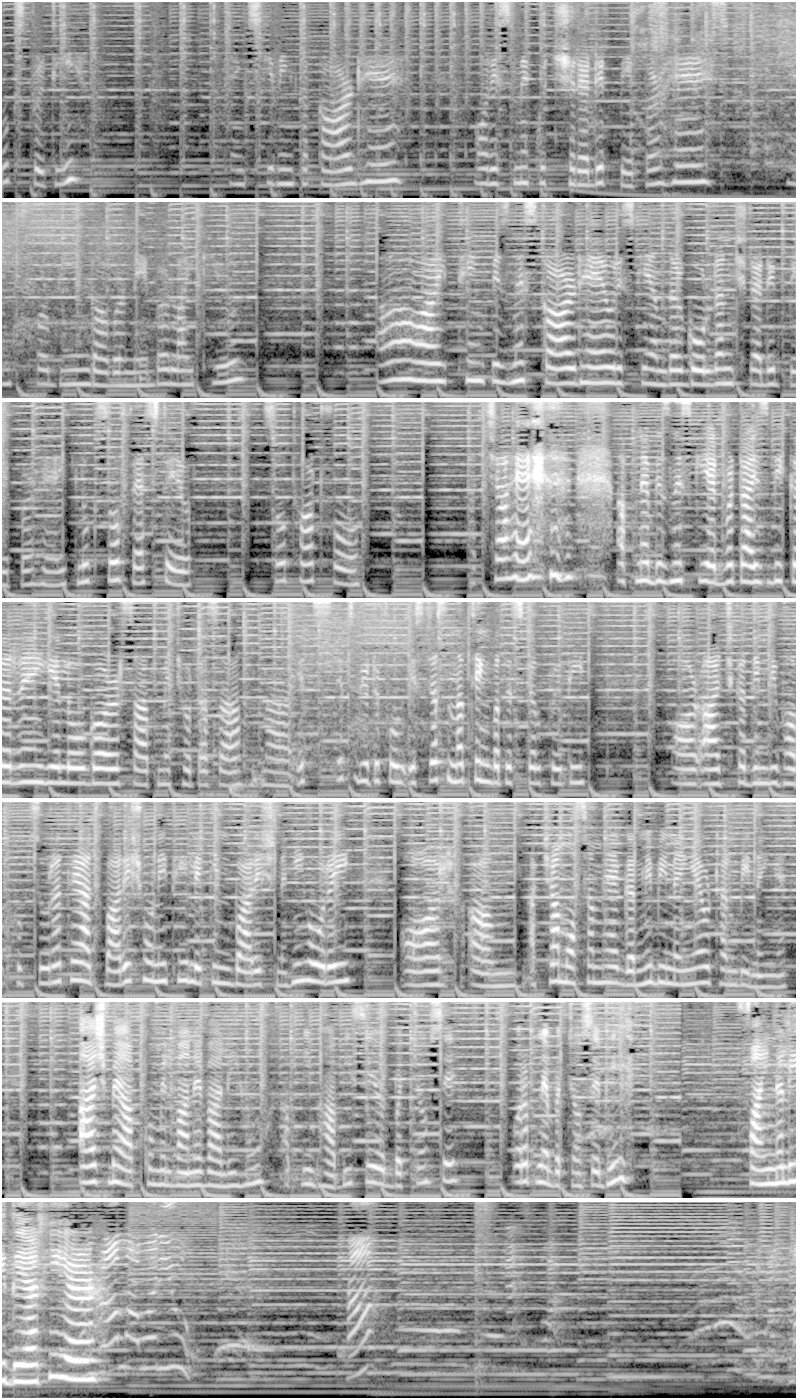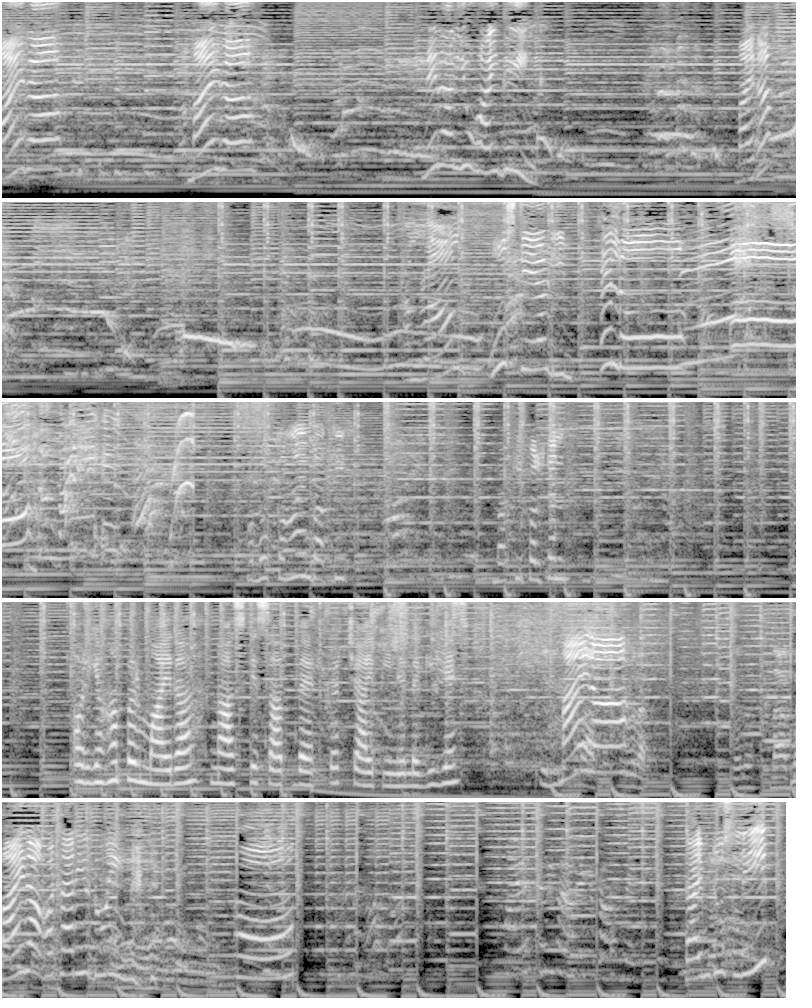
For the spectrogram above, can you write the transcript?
लुक्स प्रिटी थैंक्स गिविंग का कार्ड है और इसमें कुछ श्रेडिड पेपर है। Thanks for being our neighbour like you I think business card है और इसके अंदर गोल्डन श्रेडिड पेपर है। It look so festive so thoughtful अच्छा है। अपने बिज़नेस की एडवर्टाइज भी कर रहे हैं ये लोग और साथ में छोटा सा it's it's beautiful it's just nothing but still pretty और आज का दिन भी बहुत खूबसूरत है। आज बारिश होनी थी लेकिन बारिश नहीं हो रही। और आम, अच्छा मौसम है गर्मी भी नहीं है और ठंड भी नहीं है। आज मैं आपको मिलवाने वाली हूँ अपनी भाभी से और बच्चों से और अपने बच्चों से भी। फाइनली दे आर हियर पलटन और यहाँ पर मायरा नाज के साथ बैठकर चाय पीने लगी है। Myra! Myra what are you doing time to sleep.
